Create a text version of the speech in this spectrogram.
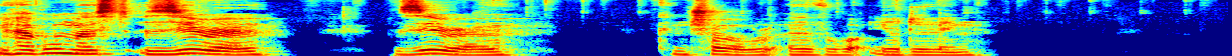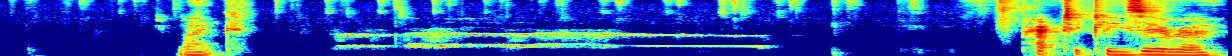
You have almost zero, zero control over what you're doing. Like practically zero.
